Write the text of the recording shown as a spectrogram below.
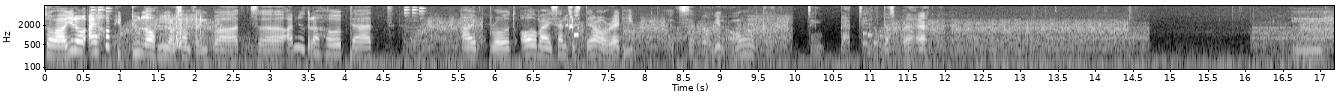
So, uh, you know, I hope you do love me or something, but uh, I'm just gonna hope that I brought all my sentries there already. Except, well, you know, the kind of thing, bad thing does there. Mm.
